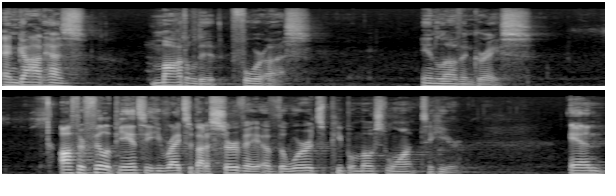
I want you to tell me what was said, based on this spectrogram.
And God has modeled it for us in love and grace. Author Philip Yancey, he writes about a survey of the words people most want to hear. And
